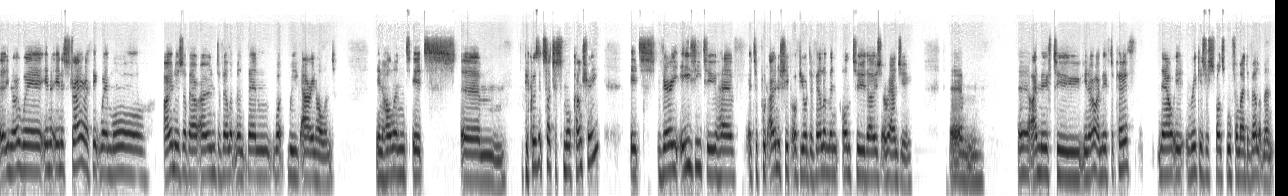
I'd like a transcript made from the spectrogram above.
uh, you know, we're in in Australia. I think we're more owners of our own development than what we are in Holland. In Holland, it's um, because it's such a small country. It's very easy to have uh, to put ownership of your development onto those around you. Um, uh, I moved to, you know, I moved to Perth. Now it, Rick is responsible for my development.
